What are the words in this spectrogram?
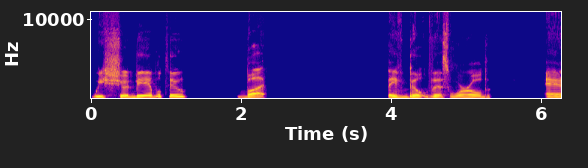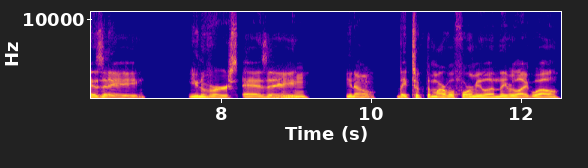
we should be able to, but they've built this world as a universe, as a, mm-hmm. you know, they took the Marvel formula and they were like, well,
